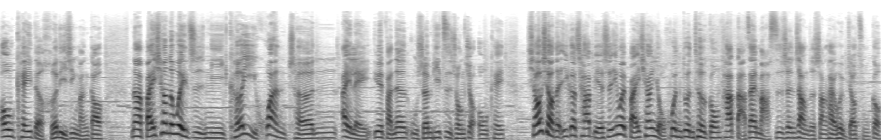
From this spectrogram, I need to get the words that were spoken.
OK 的，合理性蛮高。那白枪的位置你可以换成艾雷，因为反正五十 NP 自冲就 OK。小小的一个差别是因为白枪有混沌特工，它打在马斯身上的伤害会比较足够。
